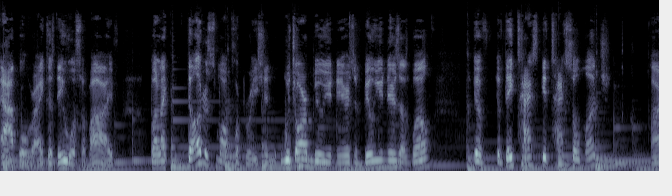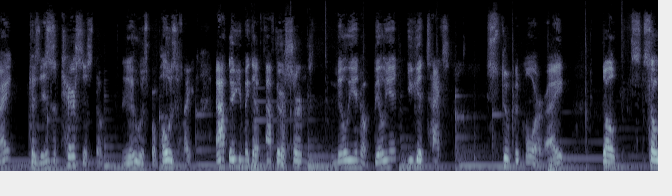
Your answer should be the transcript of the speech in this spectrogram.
Apple, right? Because they will survive, but like the other small corporation, which are millionaires and billionaires as well, if if they tax get taxed so much, all right, because this is a tier system. Who was proposing like after you make a after a certain million or billion, you get taxed stupid more, right? So so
